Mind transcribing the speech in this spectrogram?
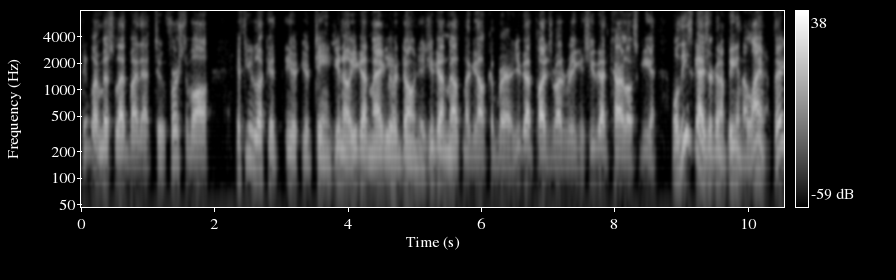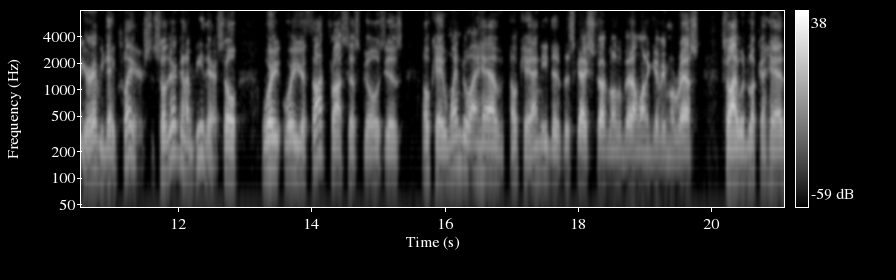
people are misled by that too. First of all, if you look at your, your teams, you know, you got Magglio Ordonez, you got Miguel Cabrera, you got Pudge Rodriguez, you got Carlos Guillen. Well, these guys are going to be in the lineup. They're your everyday players, so they're going to be there. So where where your thought process goes is, okay, when do I have? Okay, I need to. This guy's struggling a little bit. I want to give him a rest. So I would look ahead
